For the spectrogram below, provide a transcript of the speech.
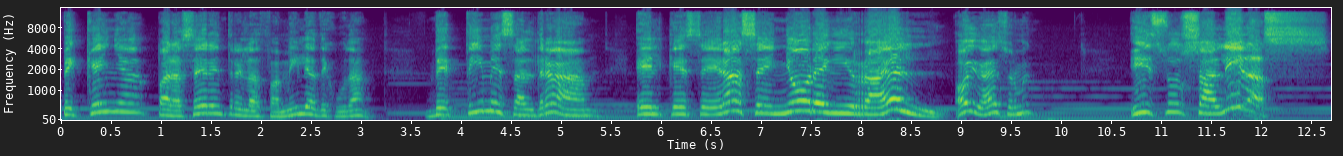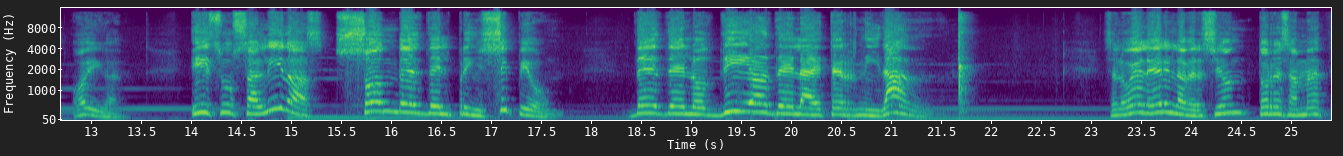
pequeña para ser entre las familias de Judá, de ti me saldrá el que será Señor en Israel. Oiga eso, hermano. Y sus salidas, oiga, y sus salidas son desde el principio, desde los días de la eternidad. Se lo voy a leer en la versión Torres Amat.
